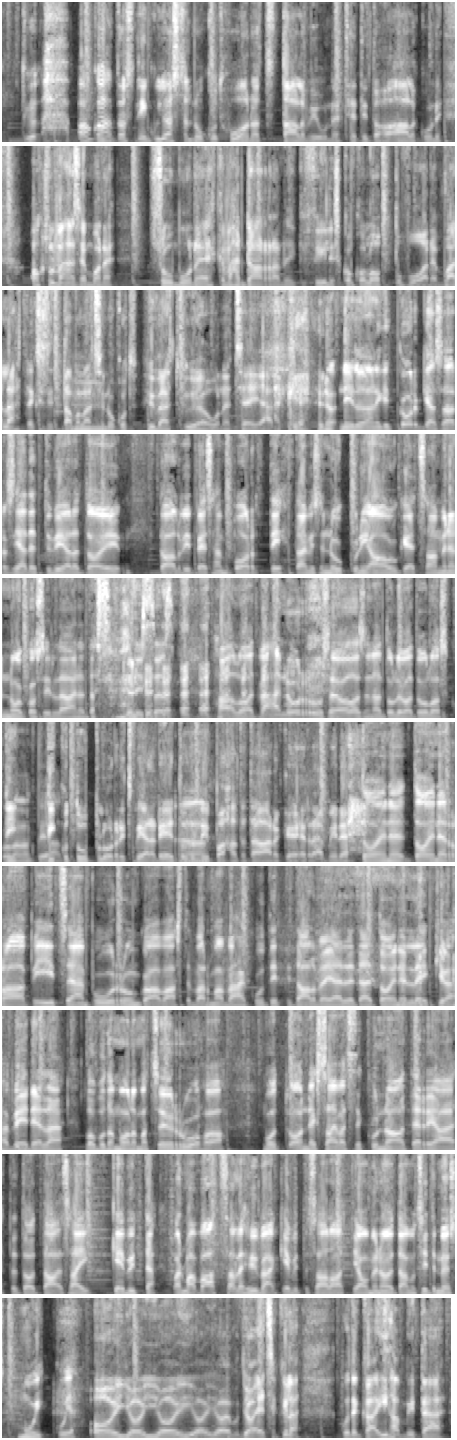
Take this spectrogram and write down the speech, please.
Onkohan tossa niinku, jos sä nukut huonot talviunet heti tuohon alkuun, niin onko sulla vähän semmonen sumunen, ehkä vähän darranenkin fiilis koko loppuvuoden? Vai lähteekö se sitten tavallaan, että sä nukut hyvät yöunet sen jälkeen? No niillä on ainakin Korkeasaaressa jätetty vielä toi talvipesän portti, tai missä nukkuni auki, että saa mennä nokosille aina tässä välissä, jos haluaa. Et vähän nurruu se olosena tulivat ulos kuulemma Pi- pihalle. pikku tuplurit vielä, niin ei tunnu niin pahalta tämä arkeen herääminen. Toinen, toinen raapi itseään puurunkoa vasten, varmaan vähän kutitti talven jäljiltä, ja toinen leikki vähän vedellä. Lopulta molemmat söi ruohoa mutta onneksi saivat sitten kunnon ateriaa, että tota, sai kevyttä, varmaan vatsalle hyvää kevyttä salaattia, omenoita, mutta sitten myös muikkuja. Oi, oi, oi, oi, oi. Joo, et sä kyllä kuitenkaan ihan mitään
